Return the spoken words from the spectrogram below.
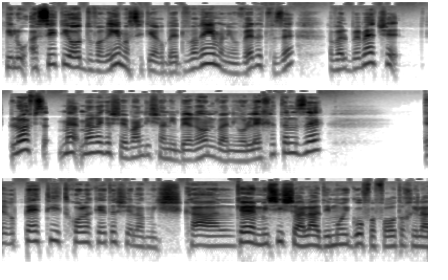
כאילו, עשיתי עוד דברים, עשיתי הרבה דברים, אני עובדת וזה, אבל באמת שלא הפס... מה- מהרגע שהבנתי שאני בהיריון ואני הולכת על זה, הרפאתי את כל הקטע של המשקל. כן, מישהי שאלה, דימוי גוף, הפרעות אכילה.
